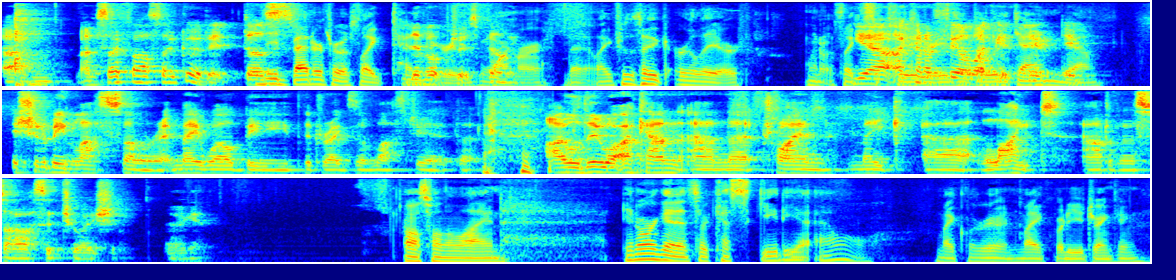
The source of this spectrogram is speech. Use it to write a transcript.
Um, and so far, so good. It does. It'd be better if it was like ten degrees warmer. Than, like if it was like earlier when it was like yeah, I kind of feel like it, it, yeah. It, it, should have been last summer. It may well be the dregs of last year, but I will do what I can and uh, try and make uh, light out of a sour situation. There we go. Also on the line, in Oregon, it's our Cascadia Owl, Mike Laroon. Mike, what are you drinking?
